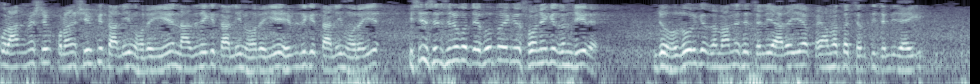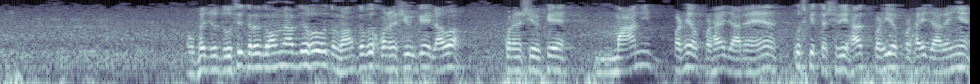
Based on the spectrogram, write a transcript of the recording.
قرآن میں صرف قرآن شریف کی تعلیم ہو رہی ہے، ناظرے کی تعلیم ہو رہی ہے، حفظ کی تعلیم ہو رہی ہے۔ اسی سلسلے کو دیکھو تو ایک سونے کی زنجیر ہے، جو حضور کے زمانے سے چلی آ رہی ہے، قیامت تک چلتی چلی جائے گی۔ اور پھر جو دوسری طرف گاؤں میں آپ دیکھو تو وہاں تو قرآن شریف کے علاوہ، قرآن شریف کے معنی پڑھے اور پڑھائے جا رہے ہیں، اس کی تشریحات پڑھی اور پڑھائی جا رہی ہیں۔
